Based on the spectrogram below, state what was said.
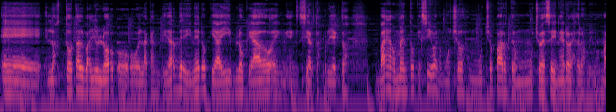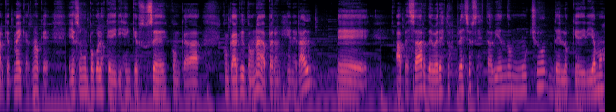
eh, los total value log o la cantidad de dinero que hay bloqueado en, ciertos proyectos va en aumento, que sí, bueno, mucho, mucho parte, mucho de ese dinero es de los mismos market makers, ¿no? Que ellos son un poco los que dirigen qué sucede con cada, con cada criptomoneda, pero en general... Eh, a pesar de ver estos precios, se está viendo mucho de lo que diríamos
